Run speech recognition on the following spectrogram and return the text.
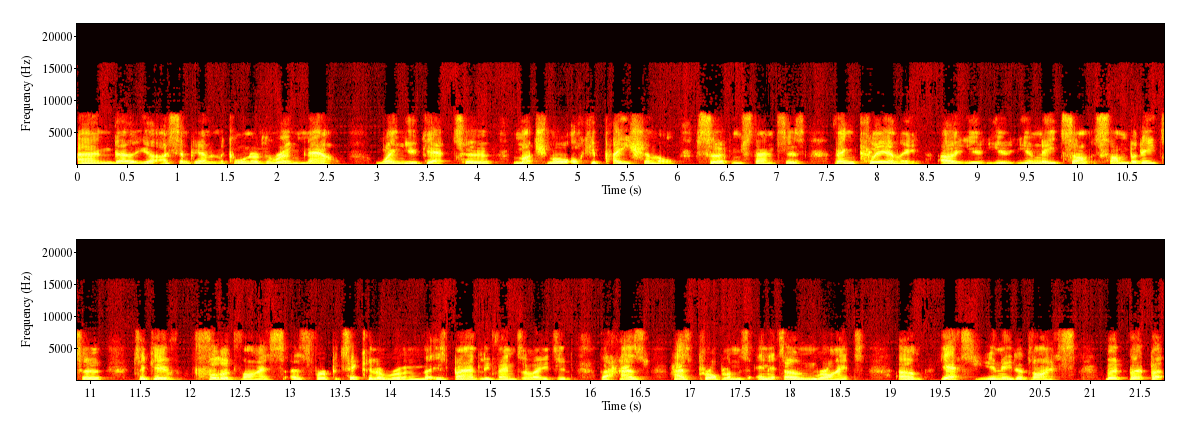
and uh, yeah, I simply have it in the corner of the room. Now, when you get to much more occupational circumstances, then clearly uh, you, you, you need some, somebody to, to give full advice as for a particular room that is badly ventilated, that has, has problems in its own right. Um, yes, you need advice. But, but, but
